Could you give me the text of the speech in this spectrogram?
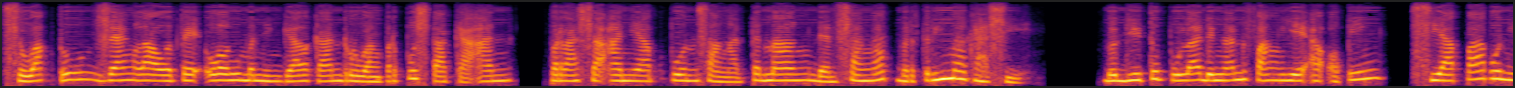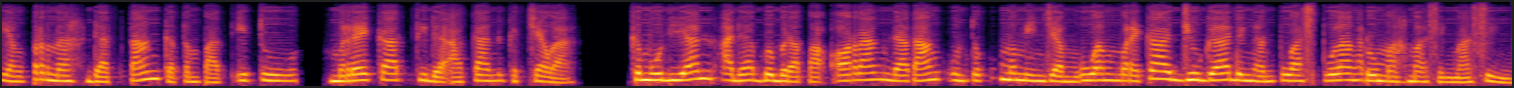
Sewaktu Zhang Lao Teo meninggalkan ruang perpustakaan, perasaannya pun sangat tenang dan sangat berterima kasih. Begitu pula dengan Fang Yaoping, siapa pun yang pernah datang ke tempat itu, mereka tidak akan kecewa. Kemudian ada beberapa orang datang untuk meminjam uang mereka juga dengan puas pulang rumah masing-masing.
